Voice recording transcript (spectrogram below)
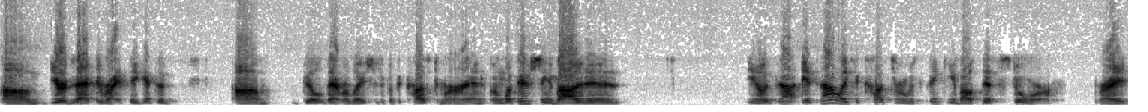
Um, you're exactly right. They get to um, build that relationship with the customer. And, and what's interesting about it is, you know, it's not it's not like the customer was thinking about this store right?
